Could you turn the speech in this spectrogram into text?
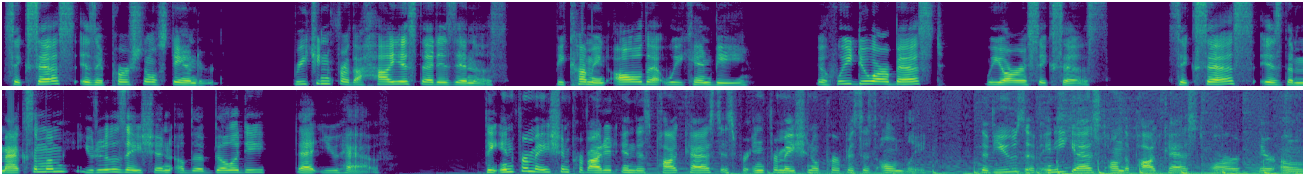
Success is a personal standard, reaching for the highest that is in us, becoming all that we can be. If we do our best, we are a success. Success is the maximum utilization of the ability that you have. The information provided in this podcast is for informational purposes only. The views of any guest on the podcast are their own.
